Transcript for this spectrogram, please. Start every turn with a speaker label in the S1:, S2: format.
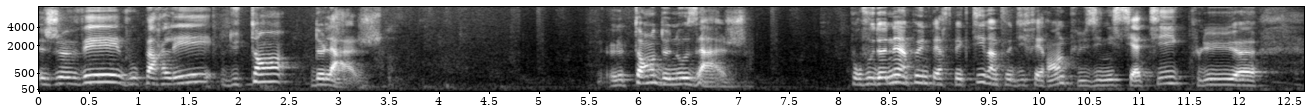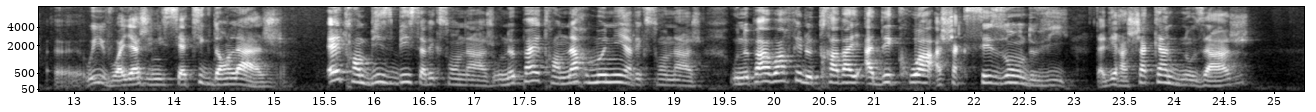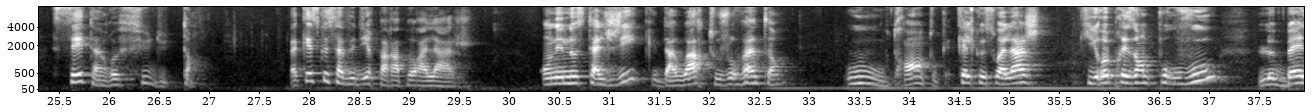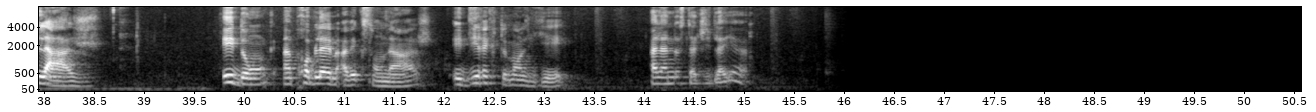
S1: je vais vous parler du temps de l'âge, le temps de nos âges, pour vous donner un peu une perspective un peu différente, plus initiatique, plus, euh, euh, oui, voyage initiatique dans l'âge. Être en bis-bis avec son âge, ou ne pas être en harmonie avec son âge, ou ne pas avoir fait le travail adéquat à chaque saison de vie, c'est-à-dire à chacun de nos âges, c'est un refus du temps. Bah, qu'est-ce que ça veut dire par rapport à l'âge? On est nostalgique d'avoir toujours 20 ans, ou 30, ou quel que soit l'âge qui représente pour vous le bel âge. Et donc, un problème avec son âge est directement lié à la nostalgie de l'ailleurs.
